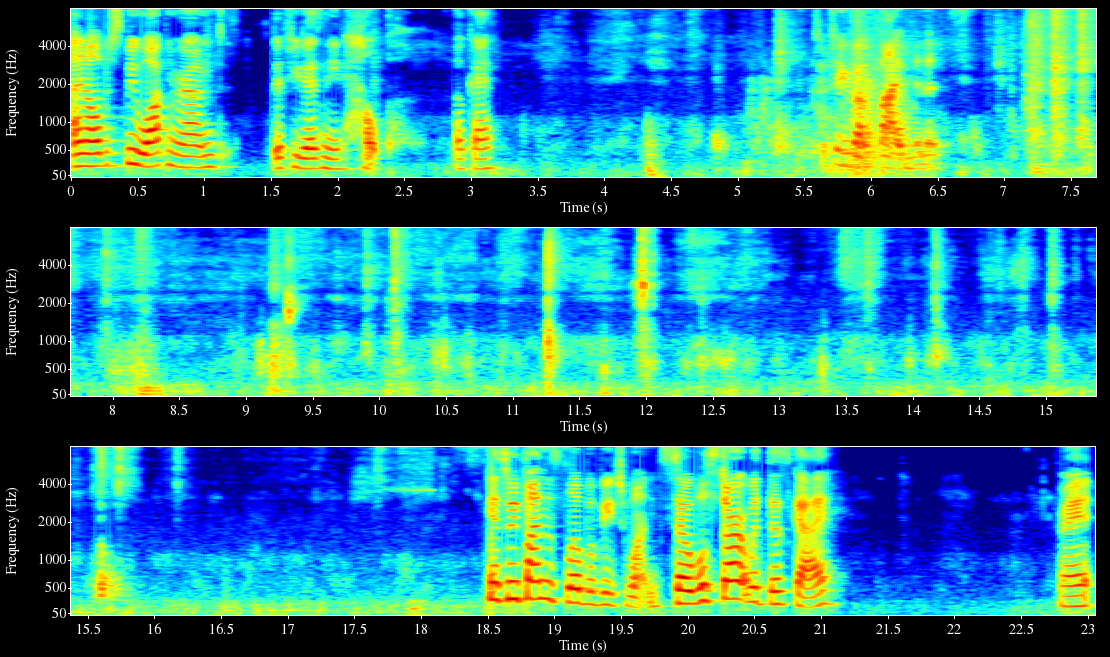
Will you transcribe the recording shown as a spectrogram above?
and I'll just be walking around if you guys need help. Okay? So take about five minutes. Yes, we find the slope of each one. So we'll start with this guy, right?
